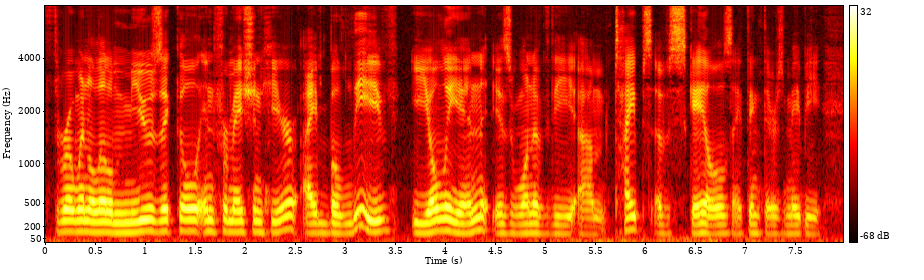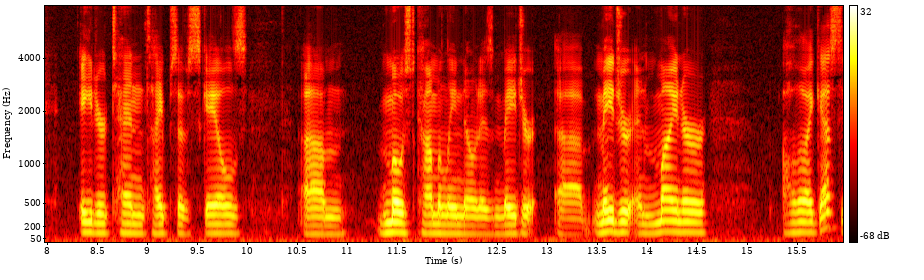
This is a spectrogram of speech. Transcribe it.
throw in a little musical information here. I believe Aeolian is one of the um, types of scales. I think there's maybe eight or ten types of scales, um, most commonly known as major, uh, major and minor. Although I guess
